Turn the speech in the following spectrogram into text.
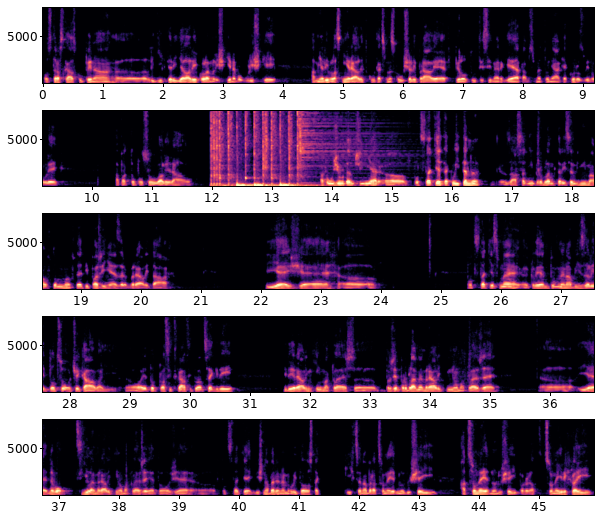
ostravská skupina eh, lidí, kteří dělali kolem lišky nebo u lišky a měli vlastní realitku, tak jsme zkoušeli právě v pilotu ty synergie a tam jsme to nějak jako rozvinuli a pak to posouvali dál. A použiju ten příměr. Eh, v podstatě takový ten zásadní problém, který jsem vnímal v, tom, v té typařině v realitách, je, že podstatě jsme klientům nenabízeli to, co očekávají. Jo, je to klasická situace, kdy, kdy realitní makléř, eh, protože problémem realitního makléře eh, je, nebo cílem realitního makléře je to, že eh, v podstatě, když nabere nemovitost, tak ji chce nabrat co nejjednodušeji a co nejjednodušeji prodat, co nejrychleji,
